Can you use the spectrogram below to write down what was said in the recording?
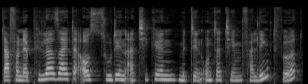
Da von der Pillarseite aus zu den Artikeln mit den Unterthemen verlinkt wird,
